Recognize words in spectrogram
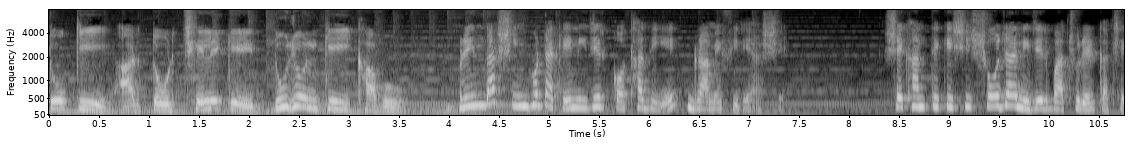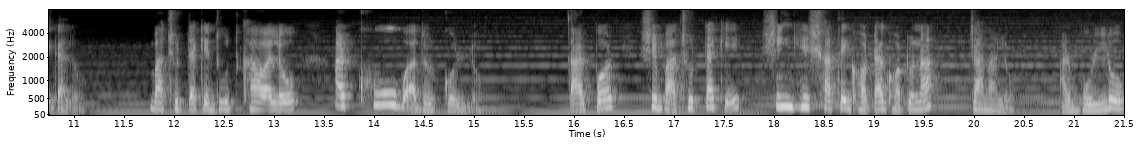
তোকে আর তোর ছেলেকে দুজনকেই খাব। বৃন্দা সিংহটাকে নিজের কথা দিয়ে গ্রামে ফিরে আসে। সেখান থেকে সে সোজা নিজের বাছুরের কাছে গেল। বাছুরটাকে দুধ খাওয়ালো আর খুব আদর করল। তারপর সে বাছুরটাকে সিংহের সাথে ঘটা ঘটনা জানালো আর বলল,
